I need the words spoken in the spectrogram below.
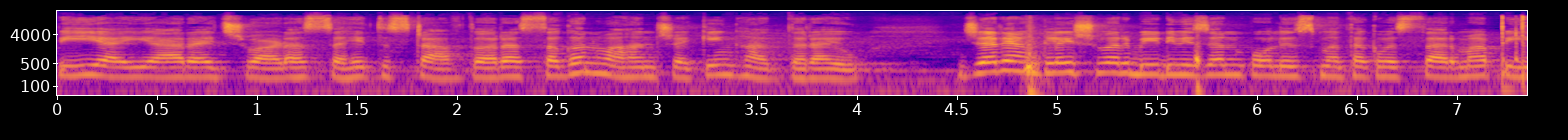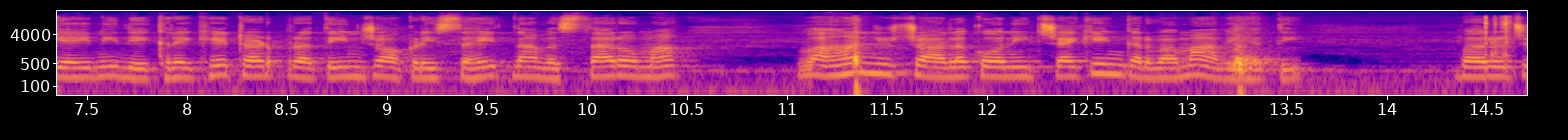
પીઆઈઆરએચવાળા સહિત સ્ટાફ દ્વારા સઘન વાહન ચેકિંગ હાથ ધરાયું. જ્યારે અંકલેશ્વર બી ડિવિઝન પોલીસ મથક વિસ્તારમાં પીઆઈની દેખરેખ હેઠળ પ્રતિન ચોકડી સહિતના વિસ્તારોમાં વાહન ચાલકોની ચેકિંગ કરવામાં આવી હતી. ભરૂચ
